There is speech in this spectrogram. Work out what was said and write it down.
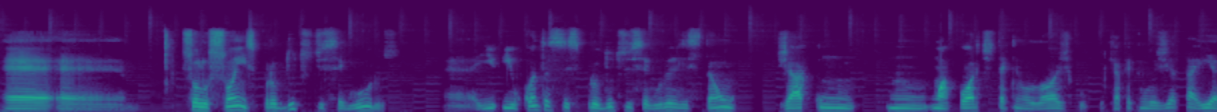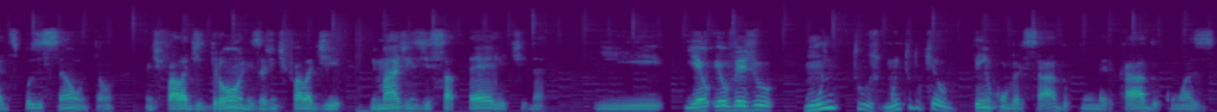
é, é, soluções, produtos de seguros é, e, e, o quanto esses produtos de seguro eles estão já com um, um aporte tecnológico, porque a tecnologia está aí à disposição. Então a gente fala de drones, a gente fala de imagens de satélite, né? E, e eu, eu vejo muito, muito do que eu tenho conversado com o mercado, com as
